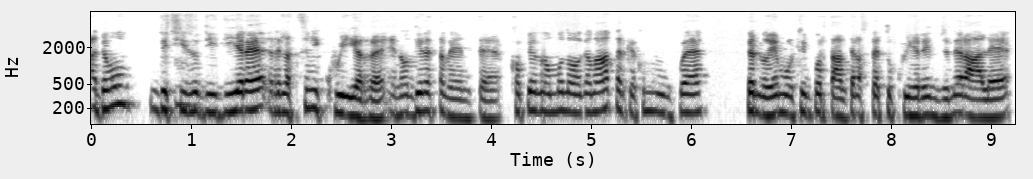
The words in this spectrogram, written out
abbiamo deciso di dire relazioni queer e non direttamente coppia non monogama perché comunque per noi è molto importante l'aspetto queer in generale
